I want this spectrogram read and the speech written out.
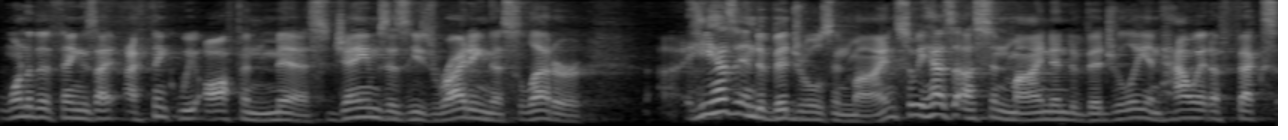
one of the things I, I think we often miss, James, as he's writing this letter, he has individuals in mind, so he has us in mind individually and how it affects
